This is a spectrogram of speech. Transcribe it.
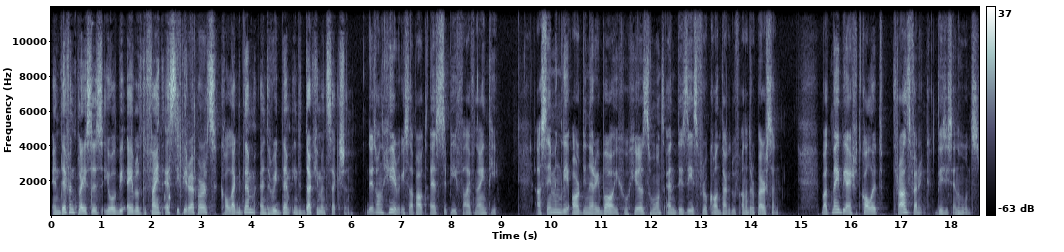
in different places you will be able to find SCP reports, collect them and read them in the document section. This one here is about SCP-590. A seemingly ordinary boy who heals wounds and disease through contact with another person. But maybe I should call it transferring disease and wounds.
